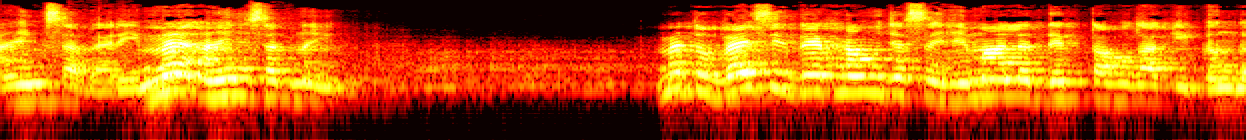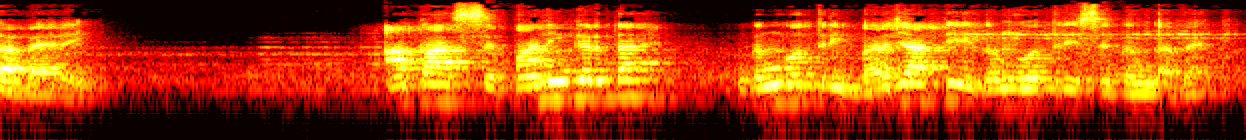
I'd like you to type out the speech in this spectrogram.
अहिंसा बह रही मैं अहिंसक नहीं हूँ। मैं तो वैसे देख रहा हूँ जैसे हिमालय देखता होगा कि गंगा बह रही। आकाश से पानी गिरता है, गंगोत्री भर जाती है, गंगोत्री से गंगा बहती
